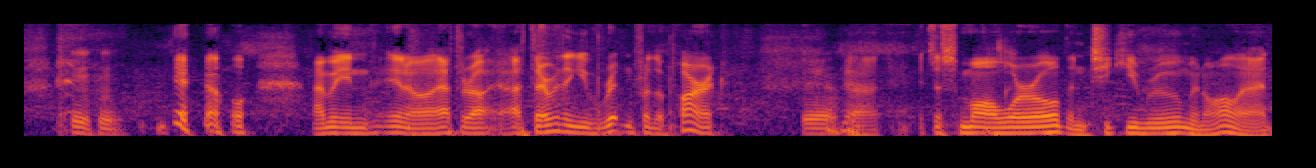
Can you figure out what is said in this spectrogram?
you know, I mean, you know, after after everything you've written for the park, Yeah. uh, it's a small world and tiki room and all that.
